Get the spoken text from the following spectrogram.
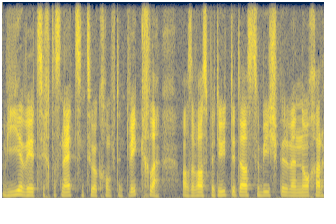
wie wird sich das Netz in Zukunft entwickeln. Also was bedeutet das zum Beispiel, wenn nachher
